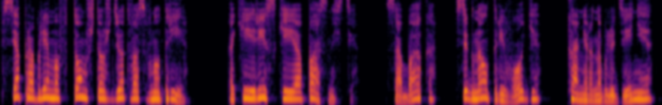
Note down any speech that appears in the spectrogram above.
Вся проблема в том, что ждет вас внутри. Какие риски и опасности. Собака, сигнал тревоги, камера наблюдения —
